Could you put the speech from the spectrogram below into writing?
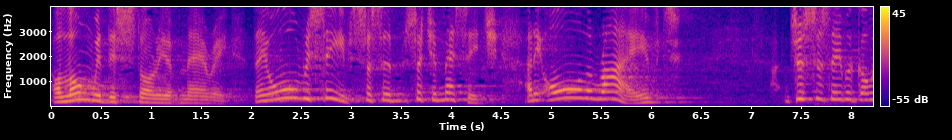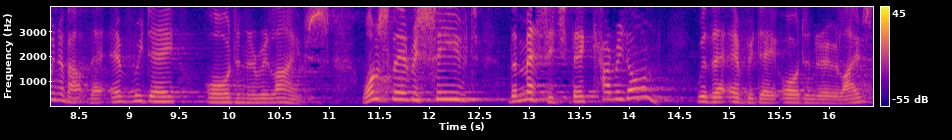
along with this story of Mary, they all received such a, such a message, and it all arrived just as they were going about their everyday, ordinary lives. Once they received the message, they carried on with their everyday, ordinary lives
